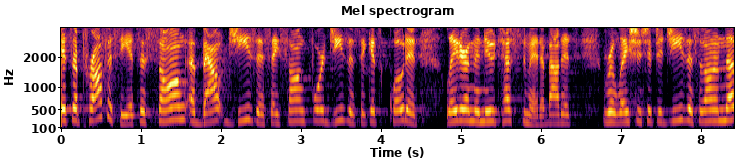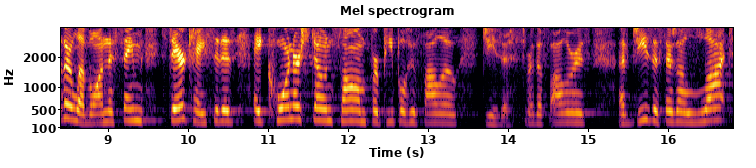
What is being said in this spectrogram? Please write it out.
it's a prophecy. It's a song about Jesus, a song for Jesus. It gets quoted later in the New Testament about its relationship to Jesus. And on another level, on the same staircase, it is a cornerstone psalm for people who follow Jesus, for the followers of Jesus. There's a lot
